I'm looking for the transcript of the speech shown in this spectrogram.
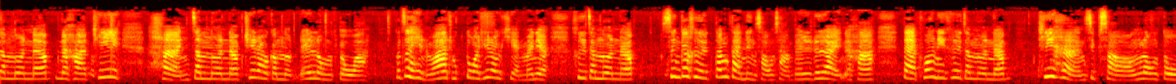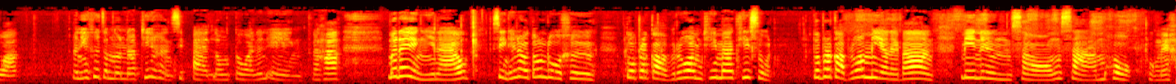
จำนวนนับนะคะที่หารจำนวนนับที่เรากำหนดได้ลงตัว ก็จะเห็นว่าทุกตัวที่เราเขียนมาเนี่ยคือจำนวนนับ ซึ่งก็คือตั้งแต่ 1 2 3 ไปเรื่อยๆนะคะ แต่พวกนี้คือจำนวนนับ ที่หาร 12 ลงตัว อันนี้คือจำนวนนับที่หาร 18 ลงตัวนั่นเองนะคะ เมื่อได้อย่างนี้แล้ว สิ่งที่เราต้องดูคือ ตัวประกอบร่วมที่มากที่สุด ตัวประกอบร่วมมีอะไรบ้าง มี 1 2 3 6 ถูกไหมค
